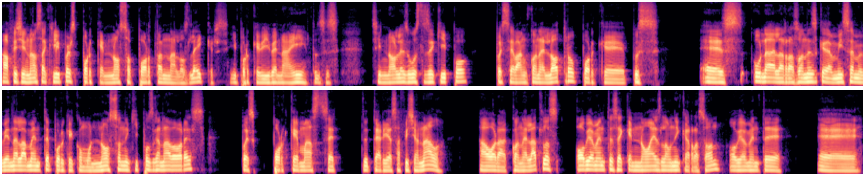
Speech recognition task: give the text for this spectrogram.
aficionados a Clippers porque no soportan a los Lakers y porque viven ahí. Entonces, si no les gusta ese equipo, pues se van con el otro porque pues es una de las razones que a mí se me viene a la mente porque como no son equipos ganadores, pues ¿por qué más te harías aficionado? Ahora, con el Atlas, obviamente sé que no es la única razón. Obviamente eh,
